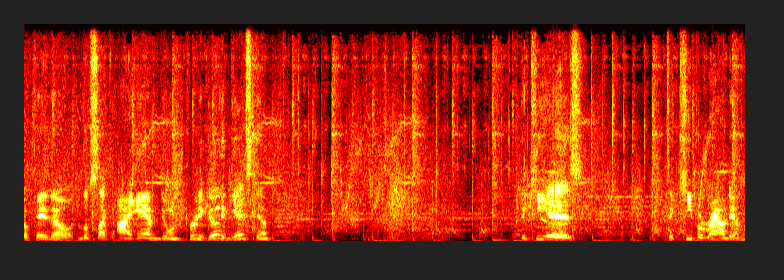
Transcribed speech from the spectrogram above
Okay, though. It looks like I am doing pretty good against him. The key is to keep around him.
